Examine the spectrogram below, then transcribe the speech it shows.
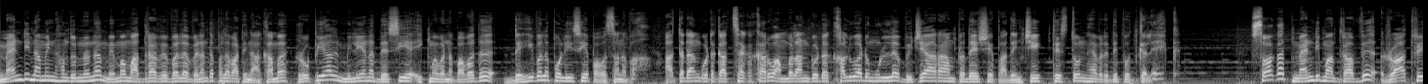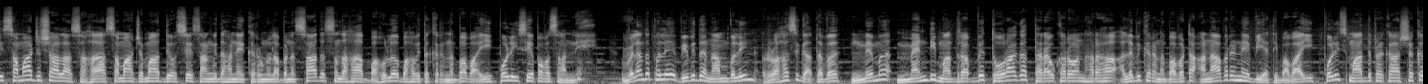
මැන්ඩි නමින් හඳුන්වන මෙම මද්‍රව්‍යවල වෙළඳපළ වටිනාකම රුපියල් මිලියන දෙසිය ඉක්මවන බවද දෙහිවල පොලිසිය පවසනවා. අතඩංගුට ගත් සැකරු අම්බලන්ගොඩ කළුවඩ මුල්ල විජයාරාම් ප්‍රදේශය පදිංචි තිස්තුන් හැවරදි පුද්ගලයෙක්. ස්වගත් මැන්ඩි මද්‍රව්‍ය රාත්‍රී සමාජශාලා සහ සමාජ මාධ්‍ය ඔස්සේ සංවිධානය කරනු ලබන සාද සඳහා බහුලව භාවිත කරන බවයි පොලිසිය පවසන්නේ. වෙළඳපලේ විවිධ නම්වලින් රහසිගතව මෙම මැන්ඩි මද්‍රව්‍ය තෝරාගත් තරවකරුවන් හරහා අලවි කරන බවට අනාවරණය වී ඇති බවයි පොලිස් මාධ්‍ය ප්‍රකාශක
